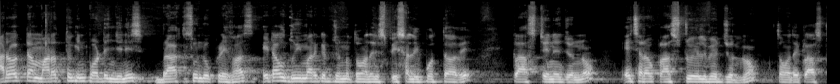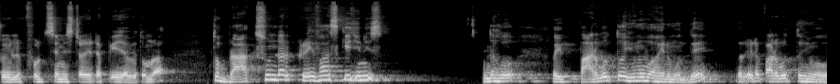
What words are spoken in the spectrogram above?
আরও একটা মারাত্মক ইম্পর্টেন্ট জিনিস, ব্রাকসুন্ড ও ক্রেভাস, এটাও দুই মার্কের জন্য তোমাদের স্পেশালি পড়তে হবে ক্লাস টেনের জন্য। এছাড়াও ক্লাস টুয়েলভের জন্য, তোমাদের ক্লাস টুয়েলভ ফোর্থ সেমিস্টার এটা পেয়ে যাবে তোমরা। তো ব্রাকসুন্ড আর ক্রেভাস কি জিনিস? দেখো, ওই পার্বত্য হিমবাহের মধ্যে, ধরো এটা পার্বত্য হিমবাহ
